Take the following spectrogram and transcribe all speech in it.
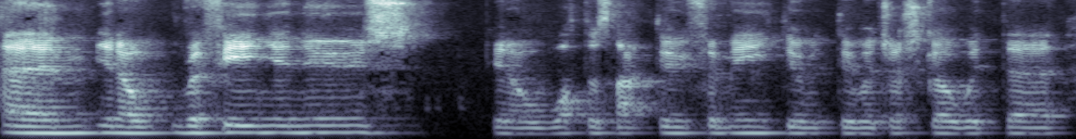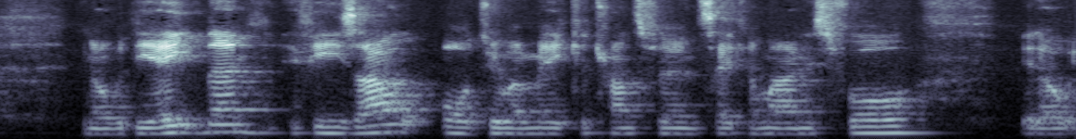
Um, you know, Raphinha news. You know, what does that do for me? Do do I just go with the, you know, with the eight then if he's out, or do I make a transfer and take a minus four? You know,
